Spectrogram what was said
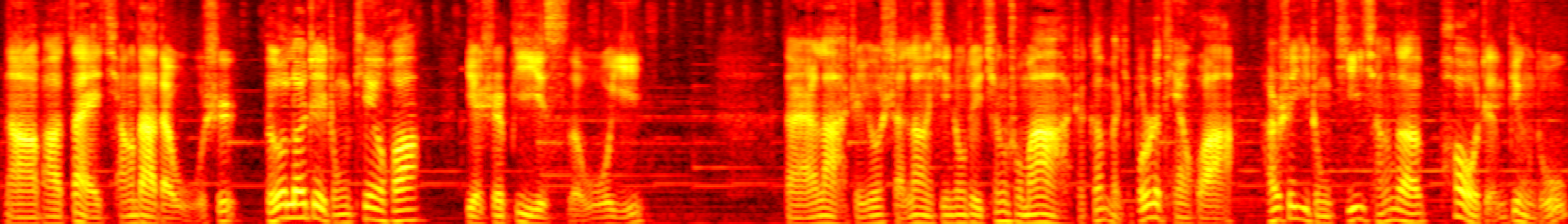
哪怕再强大的武士得了这种天花，也是必死无疑。当然了，只有沈浪心中最清楚嘛，这根本就不是天花，而是一种极强的疱疹病毒，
